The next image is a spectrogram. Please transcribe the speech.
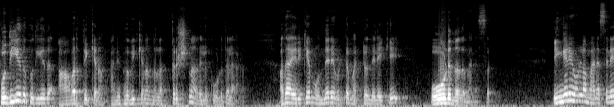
പുതിയത് പുതിയത് ആവർത്തിക്കണം അനുഭവിക്കണം എന്നുള്ള തൃഷ്ണ അതിൽ കൂടുതലാണ്. അതായിരിക്കും ഒന്നിനെ വിട്ട് മറ്റൊന്നിലേക്ക് ഓടുന്നത് മനസ്സ്. ഇങ്ങനെയുള്ള മനസ്സിനെ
